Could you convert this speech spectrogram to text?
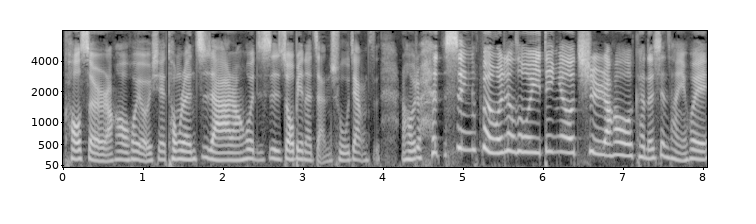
coser，然后会有一些同人志啊，然后或者是周边的展出这样子，然后就很兴奋，我就想说我一定要去，然后可能现场也会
